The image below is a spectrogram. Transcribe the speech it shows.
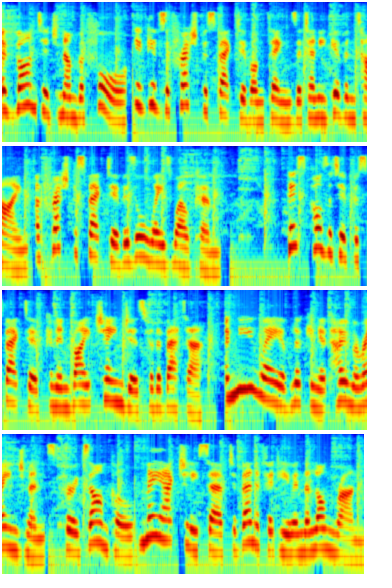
Advantage number 4, it gives a fresh perspective on things at any given time. A fresh perspective is always welcome. This positive perspective can invite changes for the better. A new way of looking at home arrangements, for example, may actually serve to benefit you in the long run.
